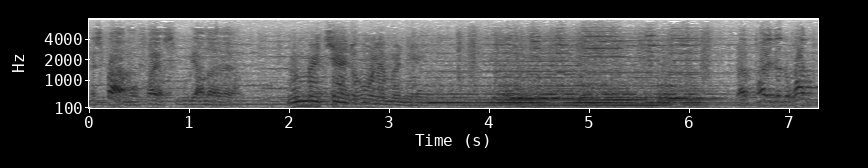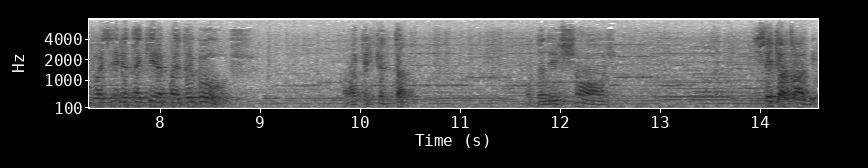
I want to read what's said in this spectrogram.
N'est-ce pas, mon frère sous-gouverneur Nous maintiendrons la monnaie. La presse de droite doit essayer d'attaquer la presse de gauche. Pendant quelque temps. Pour donner le change. C'est entendu.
